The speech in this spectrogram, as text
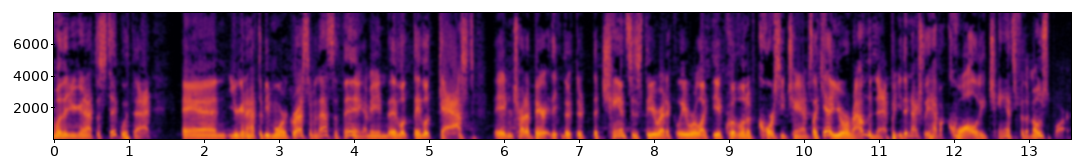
Well, then you're going to have to stick with that, and you're going to have to be more aggressive. And that's the thing. I mean, they look they look gassed. They didn't try to bear the, the, the chances theoretically were like the equivalent of Corsi champs. Like, yeah, you're around the net, but you didn't actually have a quality chance for the most part.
